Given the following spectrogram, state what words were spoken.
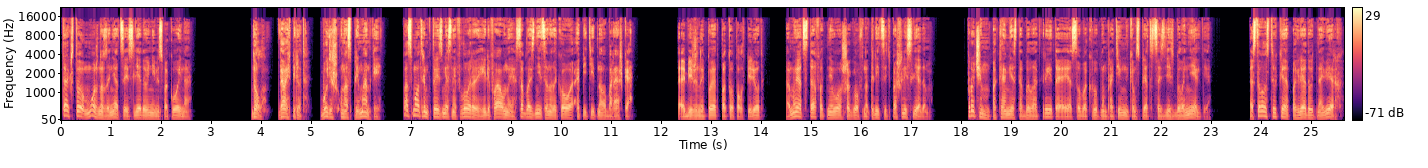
Так что можно заняться исследованиями спокойно. «Дол, давай вперед. Будешь у нас приманкой. Посмотрим, кто из местной флоры или фауны соблазнится на такого аппетитного барашка». Обиженный Пэт потопал вперед, а мы, отстав от него шагов на тридцать, пошли следом. Впрочем, пока место было открыто, и особо крупным противникам спрятаться здесь было негде. Оставалось только поглядывать наверх,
